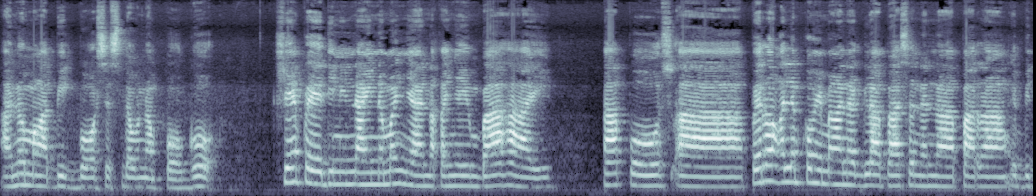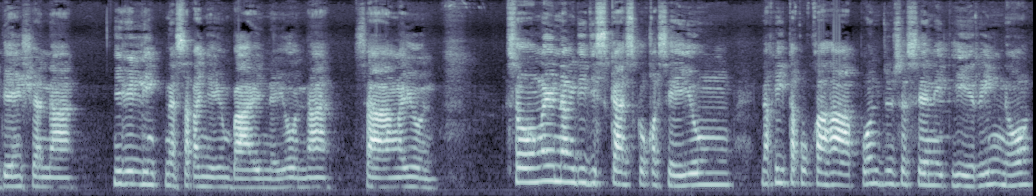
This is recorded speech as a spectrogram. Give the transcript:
ano mga big bosses daw ng Pogo. Siyempre, dininay naman niya na kanya yung bahay. Tapos, ah, pero ang alam ko may mga naglabasan na, na parang ebidensya na nililink na sa kanya yung bahay na yon na sa ngayon. So, ngayon ang di-discuss ko kasi yung nakita ko kahapon dun sa Senate hearing, no?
